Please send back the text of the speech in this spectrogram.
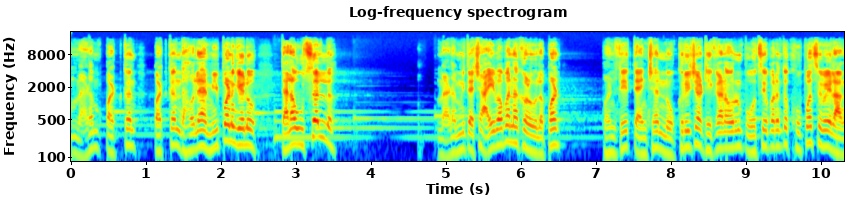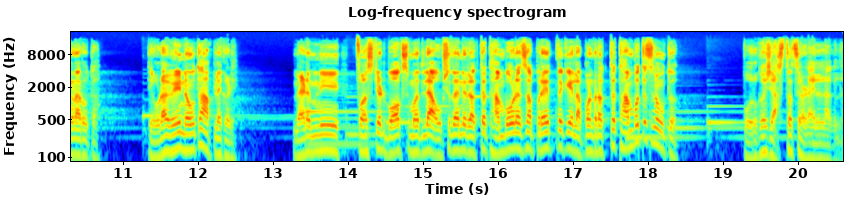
मॅडम पटकन पटकन धावल्या मी पण गेलो. त्याला उचललं. मॅडमनी त्याच्या आईबाबांना कळवलं पण पण ते त्यांच्या नोकरीच्या ठिकाणावरून पोहोचेपर्यंत खूपच वेळ लागणार होता. तेवढा वेळ नव्हता आपल्याकडे. मॅडमनी फर्स्ट एड बॉक्समधल्या औषधाने रक्त थांबवण्याचा प्रयत्न केला पण रक्त थांबतच नव्हतं. पोरगं जास्तच रडायला लागलं.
